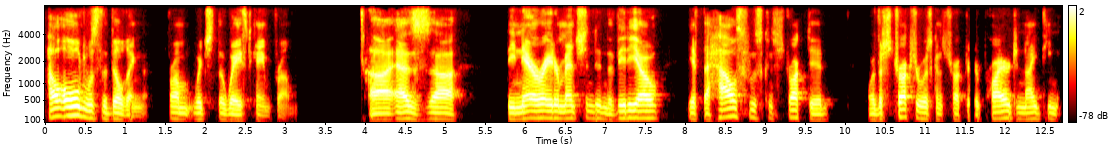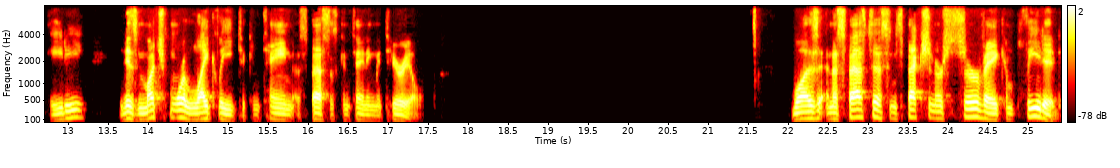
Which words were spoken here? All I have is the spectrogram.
How old was the building from which the waste came from? Uh, as uh, the narrator mentioned in the video, if the house was constructed or the structure was constructed prior to 1980, it is much more likely to contain asbestos containing material. Was an asbestos inspection or survey completed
